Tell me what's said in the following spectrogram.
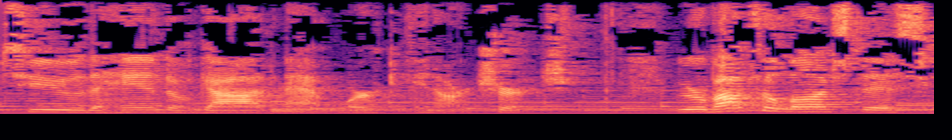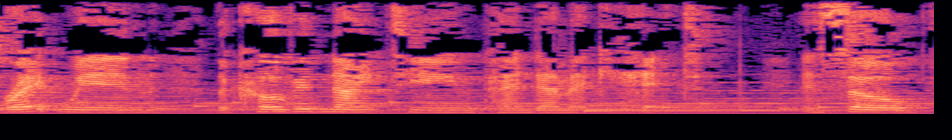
to the hand of God at work in our church. We were about to launch this right when the COVID-19 pandemic hit. And so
